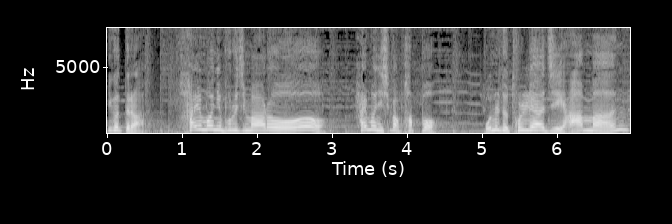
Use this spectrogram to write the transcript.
이것들아 할머니 부르지 말어. 할머니 시방 바빠. 오늘도 돌려야지. 암만.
